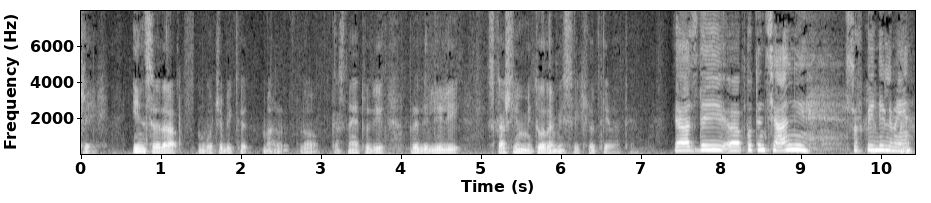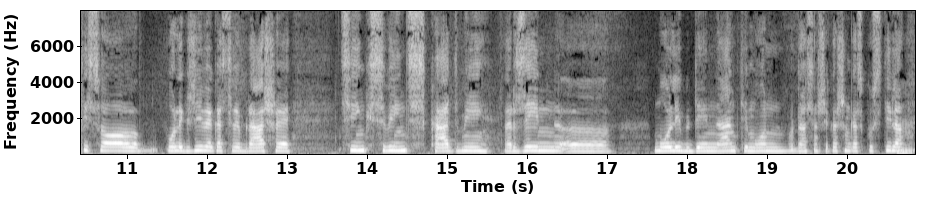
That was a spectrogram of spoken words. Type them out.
tleh? In seveda, mogoče bi malo kasneje tudi predelili, s kakšnimi metodami se jih lotevate. Ja, zdaj, eh, potencijalni sorpeni elementi so poleg živega srebra še cink, svinc, kadmi, arzen, uh, molibden, antimon, morda sem še kakšnega spustila. Mm.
